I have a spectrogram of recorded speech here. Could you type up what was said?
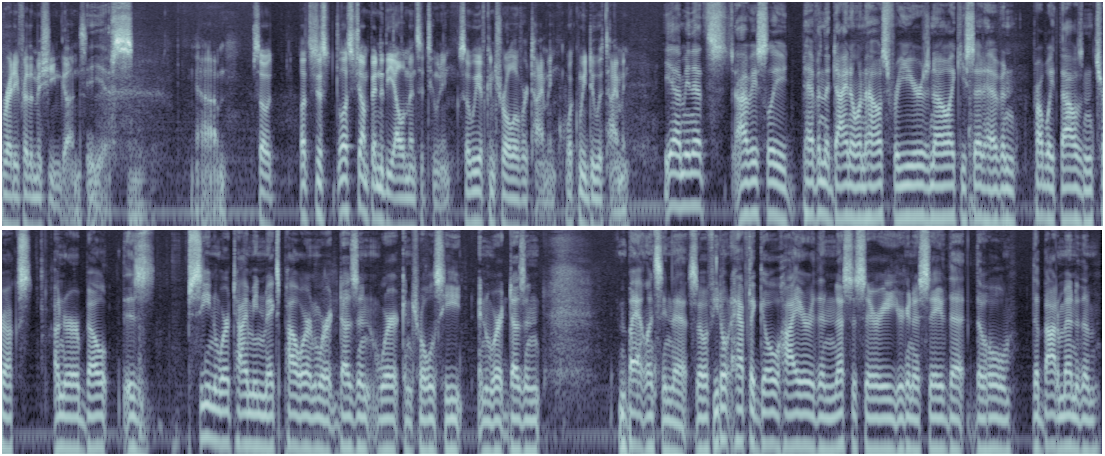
ready for the machine guns. Yes. Um, so let's just let's jump into the elements of tuning. So we have control over timing. What can we do with timing? Yeah, I mean that's obviously having the dyno in house for years now. Like you said, having probably thousand trucks under our belt is seeing where timing makes power and where it doesn't, where it controls heat and where it doesn't, balancing that. So if you don't have to go higher than necessary, you're going to save that the whole the bottom end of the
